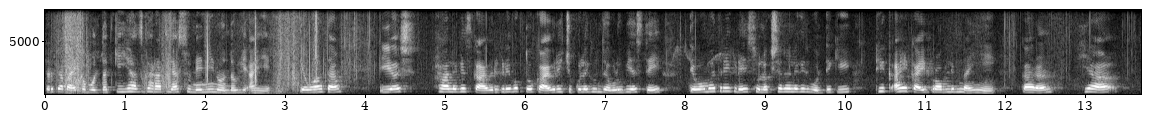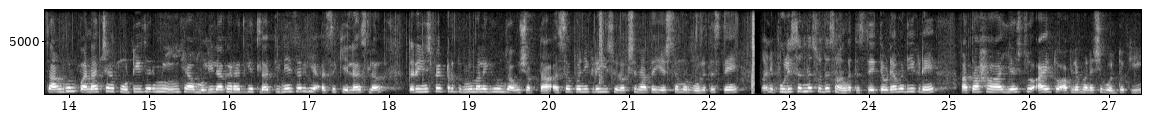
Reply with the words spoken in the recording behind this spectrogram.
तर त्या बायका बोलतात की ह्याच घरातल्या सुनेनी नोंदवली आहे. तेव्हा आता यश हा लगेच कावेरीकडे बघतो. कावेरी चिकूला घेऊन जवळ उभी असते. तेव्हा मात्र इकडे सुलक्षणा लगेच बोलते की ठीक आहे काही प्रॉब्लेम नाही आहे कारण ह्या चांगुलपणाच्या पोटी जर मी ह्या मुलीला घरात घेतलं तिने जर हे असं केलं असलं तर इन्स्पेक्टर तुम्ही मला घेऊन जाऊ शकता. असं पण इकडे ही सुलक्षणा आता यश समोर बोलत असते आणि पोलिसांना सुद्धा सांगत असते. तेवढ्यामध्ये इकडे आता हा यश जो आहे तो आपल्या मनाशी बोलतो की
